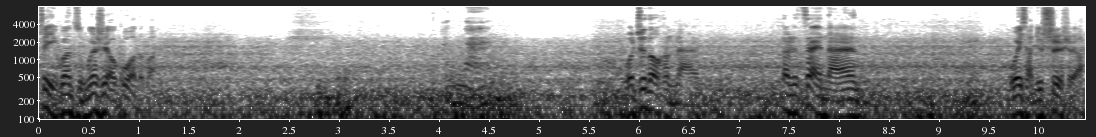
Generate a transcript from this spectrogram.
这一关总归是要过的吧。很难。我知道很难，但是再难，我也想去试试啊。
